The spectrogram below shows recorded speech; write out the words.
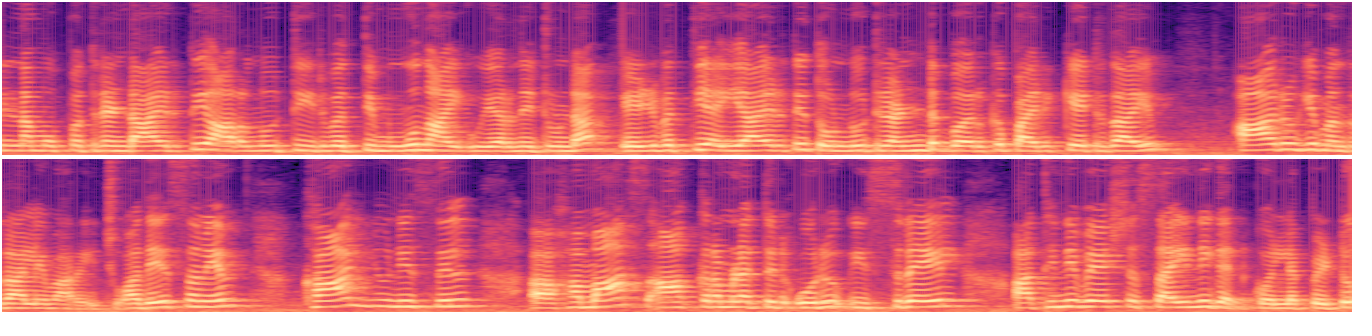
എണ്ണം മുപ്പത്തിരണ്ടായിരത്തി അറുന്നൂറ്റി ഇരുപത്തി മൂന്നായി ഉയർന്നിട്ടുണ്ട്. എഴുപത്തി അയ്യായിരത്തി തൊണ്ണൂറ്റി രണ്ട് പേർക്ക് പരിക്കേറ്റതായും ആരോഗ്യ മന്ത്രാലയം അറിയിച്ചു. അതേസമയം ഖാൻ യൂണിസിൽ ഹമാസ് ആക്രമണത്തിൽ ഒരു ഇസ്രയേൽ അധിനിവേശ സൈനികൻ കൊല്ലപ്പെട്ടു.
